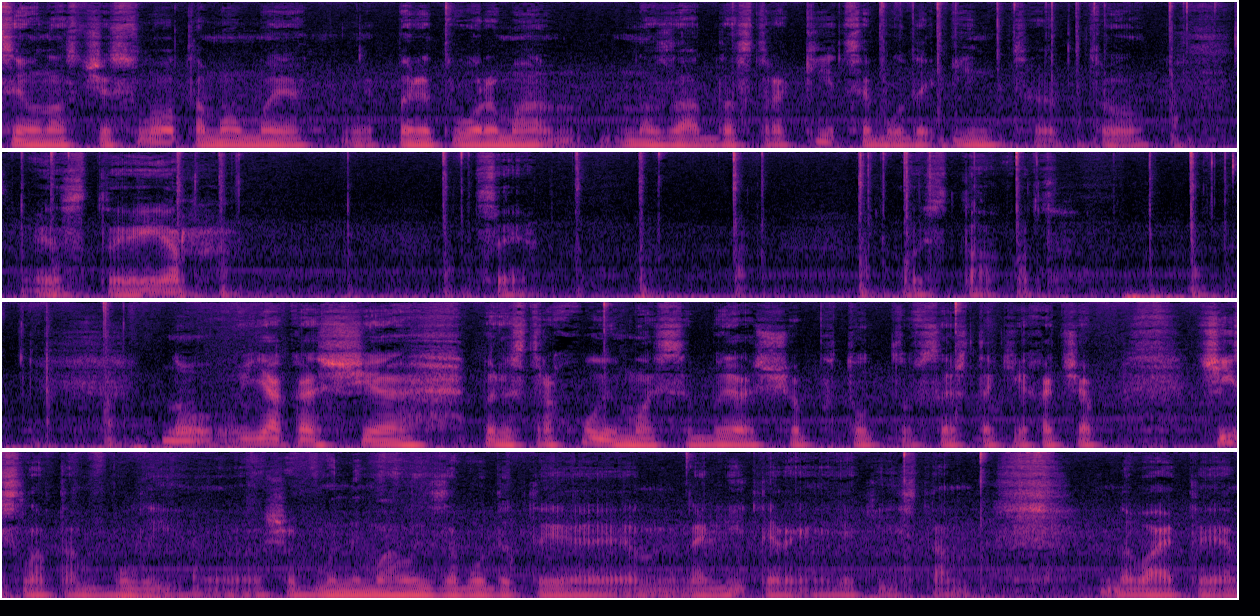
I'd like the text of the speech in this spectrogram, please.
Це у нас число, тому ми перетворимо назад до строки. Це буде int to str. Це. Ось так от. Ну, якось ще перестрахуємо себе, щоб тут все ж таки хоча б числа там були, е, щоб ми не могли заводити е, літери якісь там. Давайте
